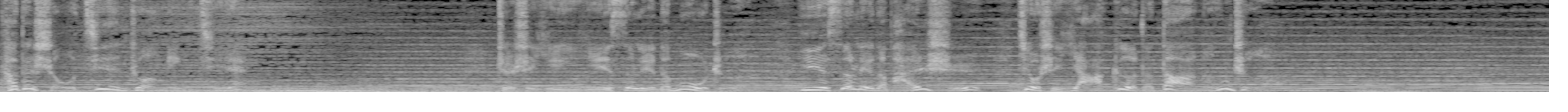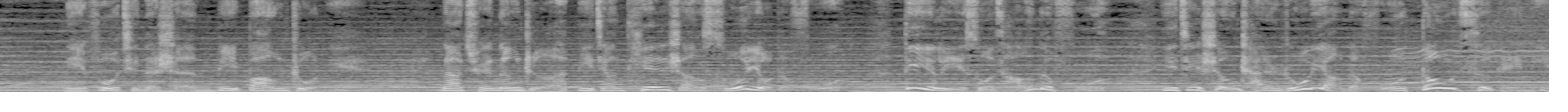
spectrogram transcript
他的手健壮敏捷。这是因以色列的牧者。以色列的磐石就是雅各的大能者。你父亲的神必帮助你，那全能者必将天上所有的福、地里所藏的福，以及生产乳养的福都赐给你。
